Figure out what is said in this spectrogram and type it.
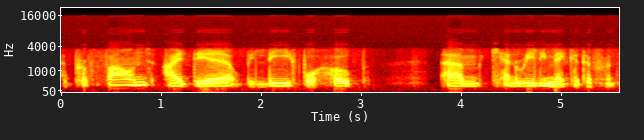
a profound idea, belief, or hope, um, can really make a difference.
